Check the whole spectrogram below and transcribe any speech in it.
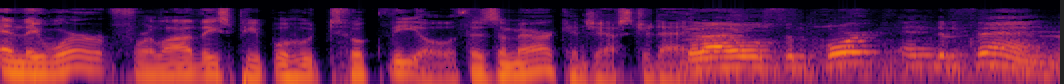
and they were for a lot of these people who took the oath as Americans yesterday. That I will support and defend,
